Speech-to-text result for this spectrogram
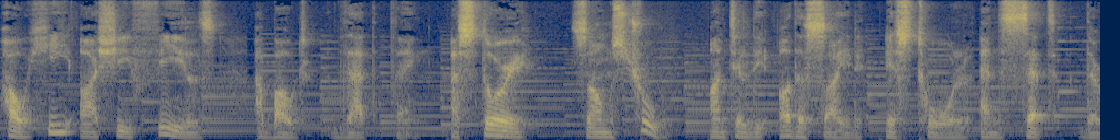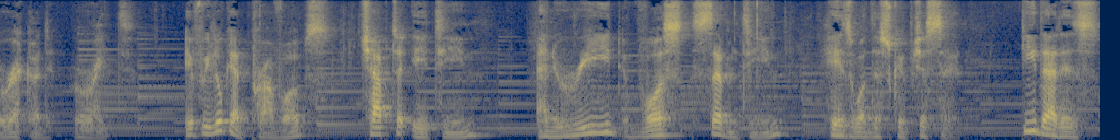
how he or she feels about that thing. A story sounds true until the other side is told and set the record right. If we look at Proverbs chapter 18 and read verse 17, Here's what the scripture said He that is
